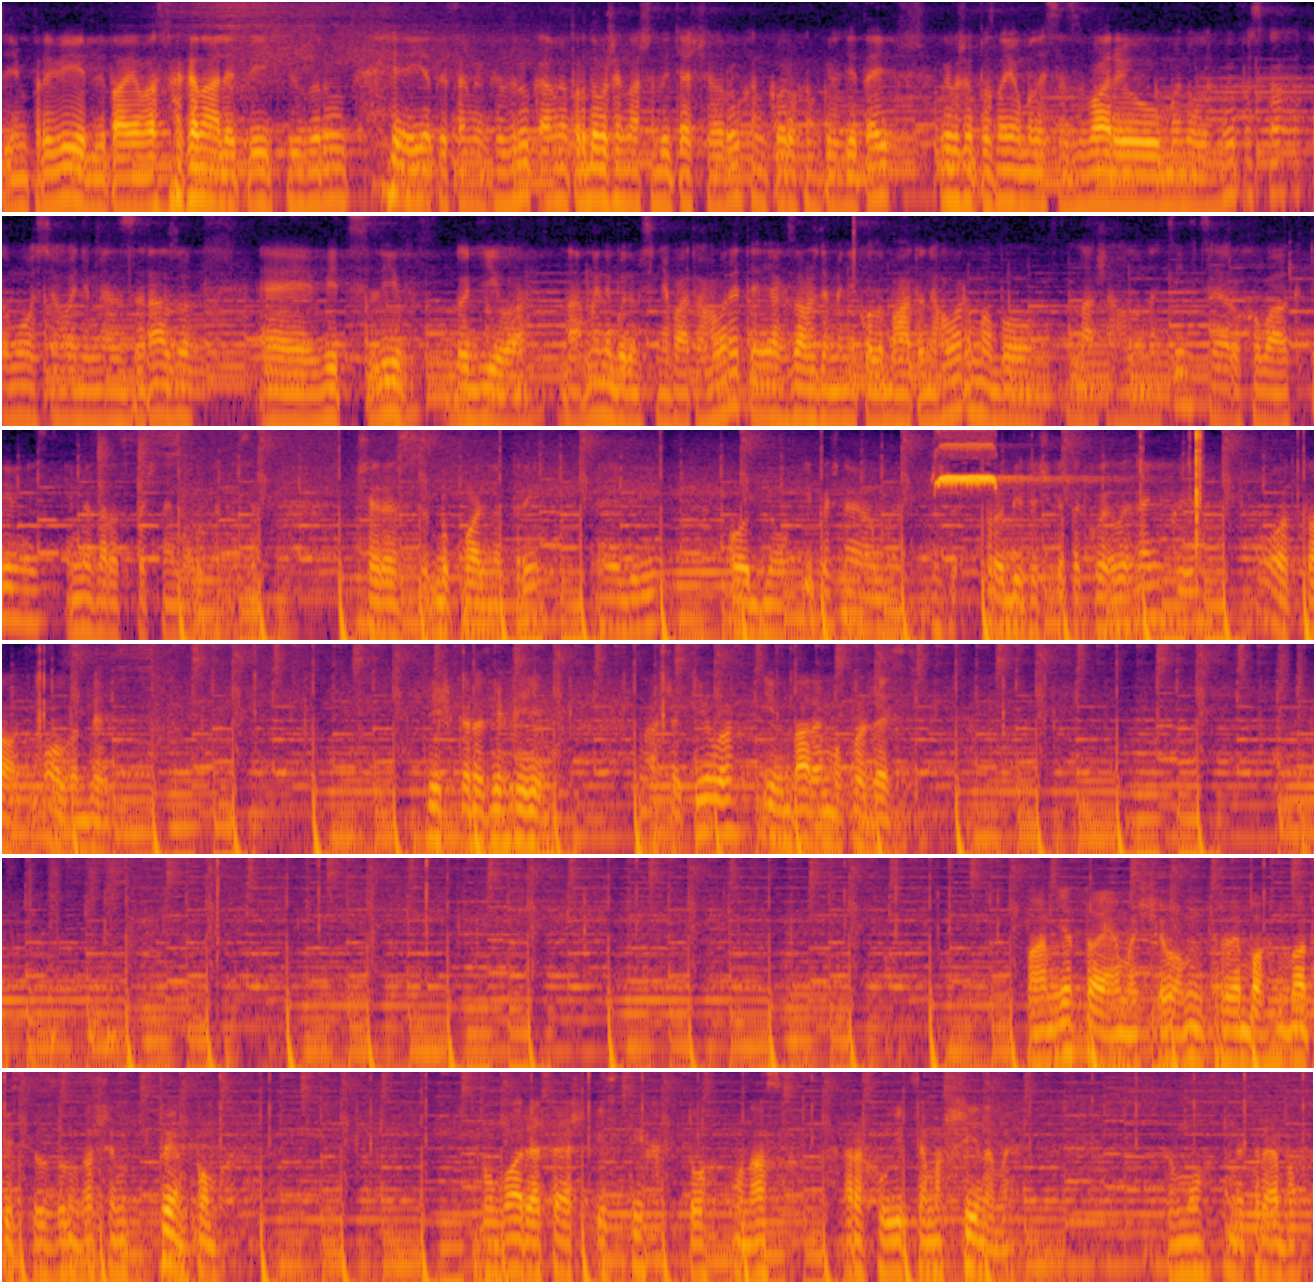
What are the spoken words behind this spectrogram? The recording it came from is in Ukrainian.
Всім привіт! Вітаю вас на каналі Твій фізрук. Я є той самий фізрук, а ми продовжуємо нашу дитячу руханку, руханку для дітей. Ви вже познайомилися з Варією у минулих випусках, тому сьогодні ми зразу е, від слів до діла. Ми не будемо сьогодні багато говорити. Як завжди, ми ніколи багато не говоримо, бо наша головна ціль це рухова активність, і ми зараз почнемо рухатися через буквально три, е, дві, одну. І почнемо ми з пробіжечки такої легенької. От так, молодець трішки розігріємо наше тіло і вдаримо по жесті. Пам'ятаємо, що вам треба гнатися за нашим темпом. Бо Варя теж із тих, хто у нас рахується машинами. Тому не треба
